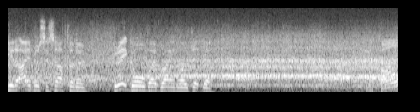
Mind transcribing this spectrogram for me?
here at Ibrox this afternoon. Great goal by Brian Laudrup there. McCall.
